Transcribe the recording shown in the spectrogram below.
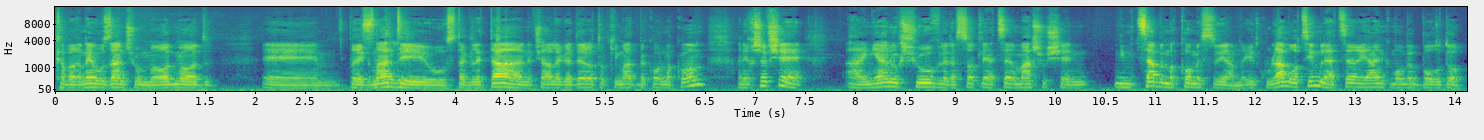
קברנה הוא זן שהוא מאוד מאוד פרגמטי, הוא סתגלתן, אפשר לגדל אותו כמעט בכל מקום. אני חושב שהעניין הוא שוב לנסות לייצר משהו שנמצא במקום מסוים. נגיד, כולם רוצים לייצר יין כמו בבורדו.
